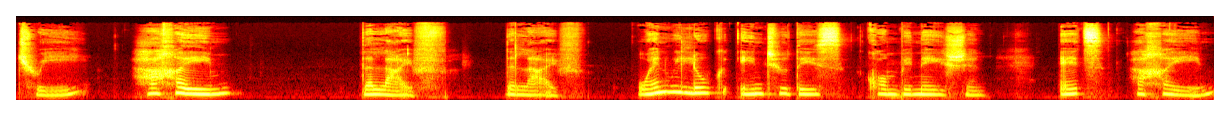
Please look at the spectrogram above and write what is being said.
tree, HaChaim, the life, the life when we look into this combination, Etz HaChaim,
